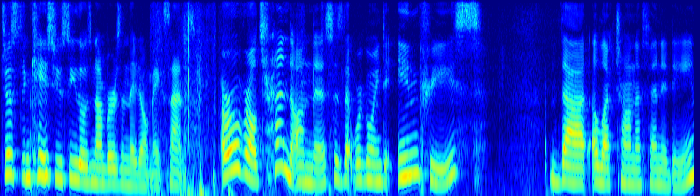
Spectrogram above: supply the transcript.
just in case you see those numbers and they don't make sense. Our overall trend on this is that we're going to increase that electron affinity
